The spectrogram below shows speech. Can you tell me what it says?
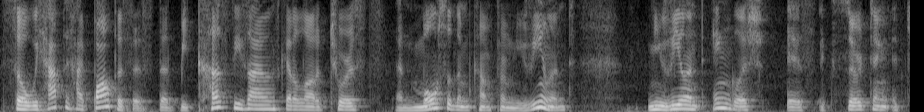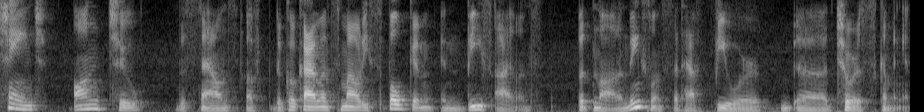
So we have the hypothesis that because these islands get a lot of tourists and most of them come from New Zealand, New Zealand English is exerting a change onto the sounds of the Cook Islands Maori spoken in these islands, but not in these ones that have fewer uh, tourists coming in.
